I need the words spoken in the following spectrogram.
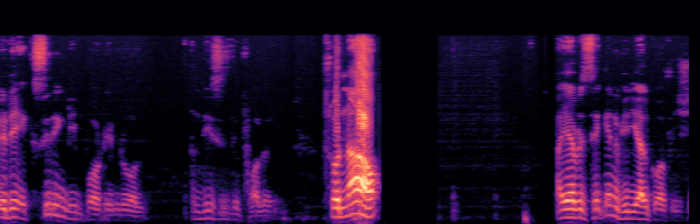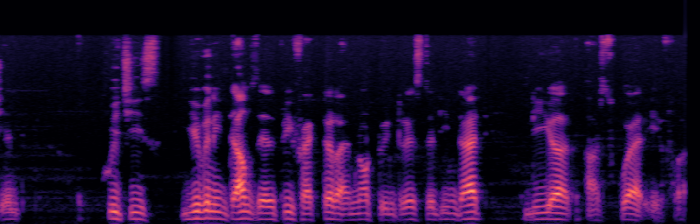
played an exceedingly important role and this is the following. So, now I have a second virial coefficient which is given in terms there is prefactor I am not too interested in that dr r square fr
